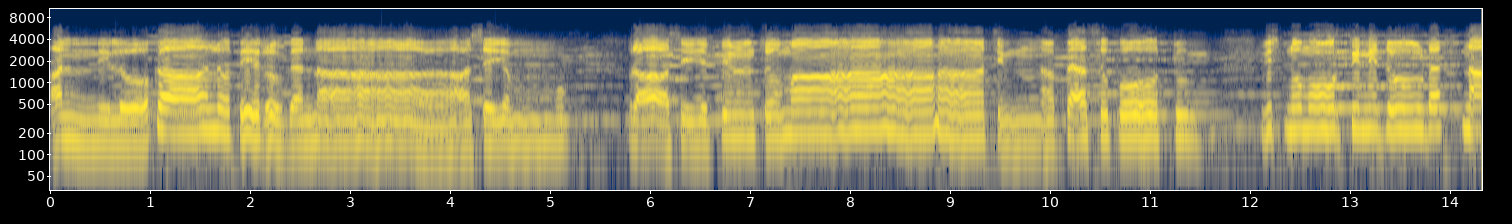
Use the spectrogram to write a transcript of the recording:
అన్ని లోకాలు తిరుగనా ఆశయం రాసి చెప్పించుమా చిన్న పాసుపోర్టు విష్ణుమూర్తిని చూడ నా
